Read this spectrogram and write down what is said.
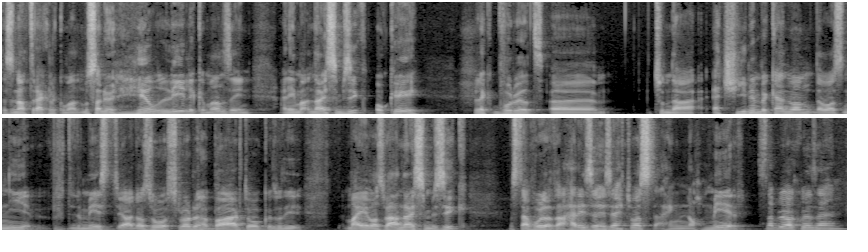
dat is een aantrekkelijke man. Moest dat nu een heel lelijke man zijn en hij maakt nice muziek, oké. Like bijvoorbeeld, eh, toen dat Ed Sheeran bekend was, dat was niet de meest... Ja, dat zo slordige baard ook. Zo die, maar hij was wel nice muziek. Maar stel voor dat dat Harry zijn gezegd was, dat ging nog meer. Snap je wat ik wil zeggen?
